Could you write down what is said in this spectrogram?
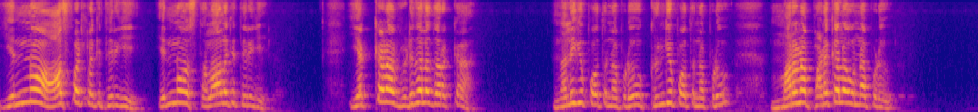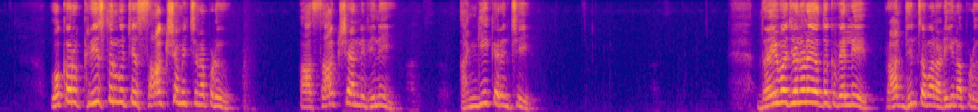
ఎన్నో హాస్పిటల్కి తిరిగి ఎన్నో స్థలాలకు తిరిగి ఎక్కడ విడుదల దొరక్క నలిగిపోతున్నప్పుడు కృంగిపోతున్నప్పుడు మరణ పడకలో ఉన్నప్పుడు ఒకరు క్రీస్తుని గురించి సాక్ష్యం ఇచ్చినప్పుడు ఆ సాక్ష్యాన్ని విని అంగీకరించి దైవజనుల యొద్దకు వెళ్ళి ప్రార్థించమని అడిగినప్పుడు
